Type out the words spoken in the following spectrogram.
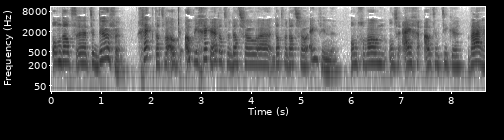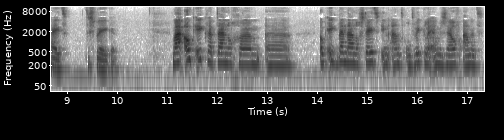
Om dat uh, te durven. Gek dat we ook, ook weer gek hè, dat we dat, zo, uh, dat we dat zo eng vinden. Om gewoon onze eigen authentieke waarheid te spreken. Maar ook ik heb daar nog, um, uh, ook ik ben daar nog steeds in aan het ontwikkelen en mezelf aan het,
